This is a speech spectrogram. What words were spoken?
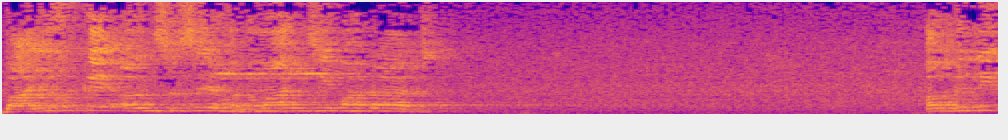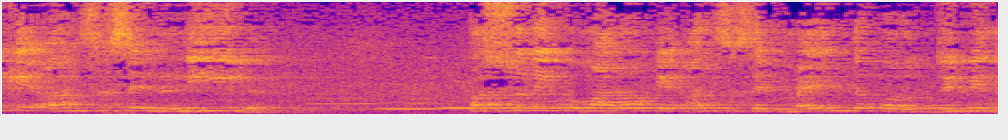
वायु के अंश से हनुमान जी महाराज, अग्नि के अंश से नील, अश्विनी कुमारों के अंश से मैंद और द्विविद,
